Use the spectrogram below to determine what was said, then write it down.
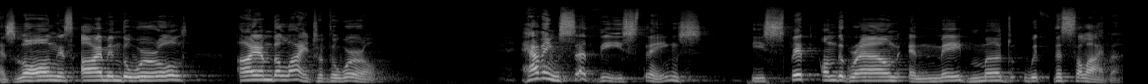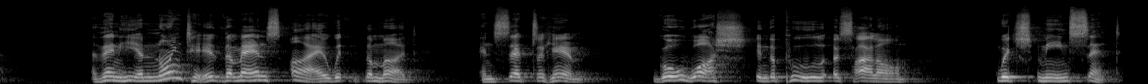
As long as I'm in the world, I am the light of the world. Having said these things, he spit on the ground and made mud with the saliva. Then he anointed the man's eye with the mud and said to him, Go wash in the pool of Siloam, which means sent.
